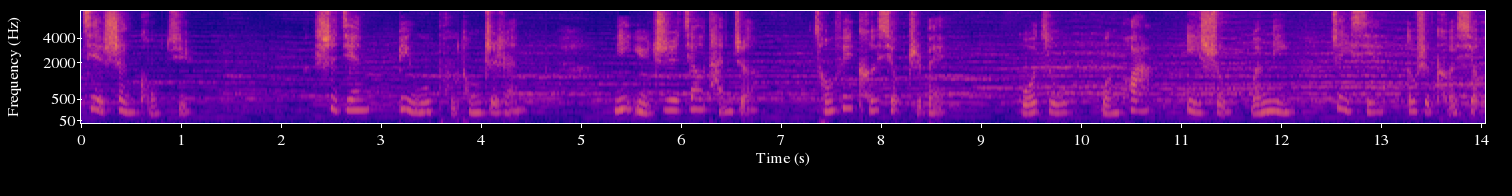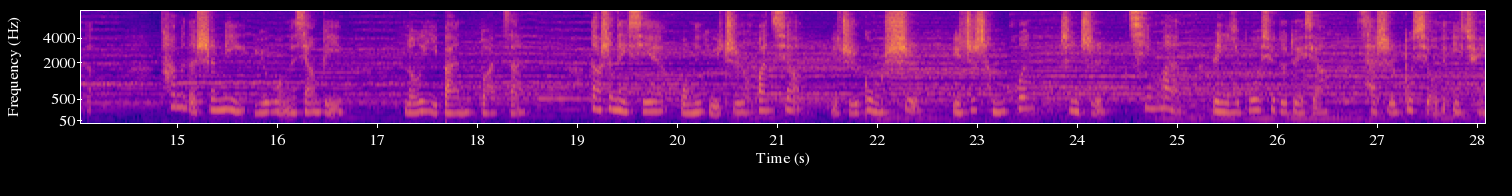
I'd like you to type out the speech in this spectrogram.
戒慎恐惧。世间并无普通之人，你与之交谈者，从非可朽之辈，国族。”文化、艺术、文明，这些都是可朽的。他们的生命与我们相比，蝼蚁般短暂。倒是那些我们与之欢笑、与之共事、与之成婚，甚至轻慢、任意剥削的对象，才是不朽的一群。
